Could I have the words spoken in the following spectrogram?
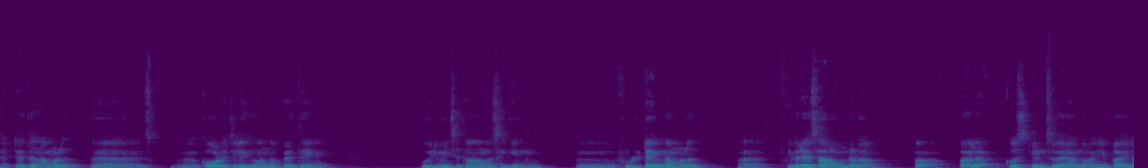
മറ്റേത് നമ്മൾ കോളേജിലേക്ക് വന്നപ്പോഴത്തേന് ഒരുമിച്ച് താമസിക്കുന്നു. ഫുൾ ടൈം നമ്മൾ ഇവരെ സറൗണ്ടഡ് ആണ്. അപ്പോൾ പല ക്വസ്റ്റ്യൻസ് വരാൻ തുടങ്ങി. പല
